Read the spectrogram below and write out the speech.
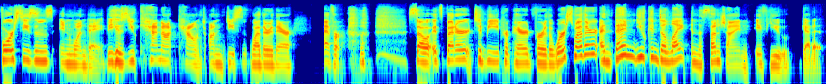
four seasons in one day because you cannot count on decent weather there ever. so it's better to be prepared for the worst weather and then you can delight in the sunshine if you get it.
